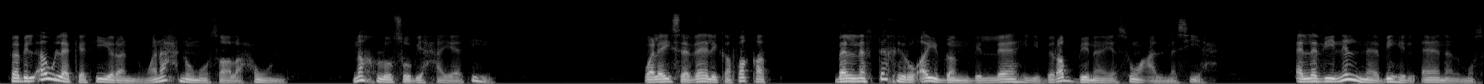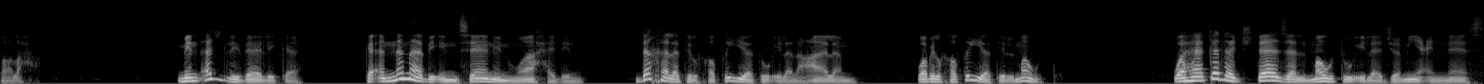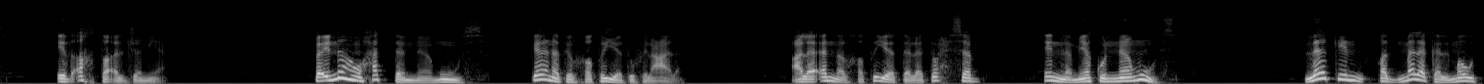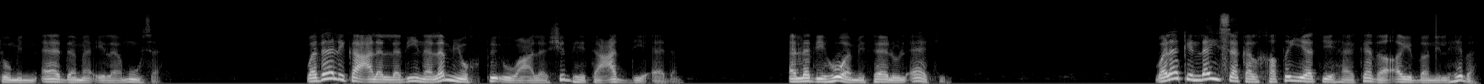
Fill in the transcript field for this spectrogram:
فبالأولى كثيرا ونحن مصالحون نخلص بحياته. وليس ذلك فقط بل نفتخر أيضا بالله بربنا يسوع المسيح الذي نلنا به الآن المصالحة. من أجل ذلك كأنما بإنسان واحد دخلت الخطية إلى العالم وبالخطية الموت. وهكذا اجتاز الموت إلى جميع الناس إذ أخطأ الجميع. فإنه حتى الناموس كانت الخطية في العالم على أن الخطية لا تحسب إن لم يكن ناموس. لكن قد ملك الموت من آدم إلى موسى. وذلك على الذين لم يخطئوا على شبه تعدي آدم. الذي هو مثال الآتي ولكن ليس كالخطية هكذا أيضا الهبة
